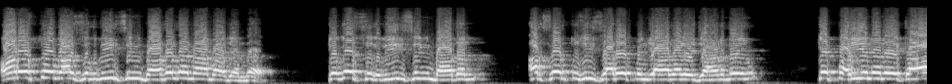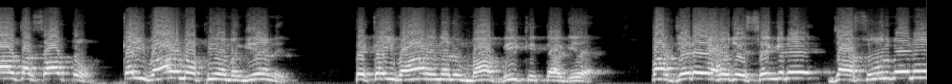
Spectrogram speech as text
ਔਰ ਉਸ ਤੋਂ ਬਾਅਦ ਸੁਖਬੀਰ ਸਿੰਘ ਬਾਦਲ ਦਾ ਨਾਮ ਆ ਜਾਂਦਾ ਕਿਉਂਕਿ ਸੁਖਬੀਰ ਸਿੰਘ ਬਾਦਲ ਅਕਸਰ ਤੁਸੀਂ ਸਾਰੇ ਪੰਜਾਬ ਵਾਲੇ ਜਾਣਦੇ ਹੋ ਕਿ ਭਾਈ ਇਹਨਾਂ ਨੇ ਅਕਾਲ ਤਖਤ ਸਾਹਿਬ ਤੋਂ ਕਈ ਵਾਰ ਮਾਫੀਆਂ ਮੰਗੀਆਂ ਨੇ ਤੇ ਕਈ ਵਾਰ ਇਹਨਾਂ ਨੂੰ ਮਾਫ ਵੀ ਕੀਤਾ ਗਿਆ ਪਰ ਜਿਹੜੇ ਇਹੋ ਜਿਹੇ ਸਿੰਘ ਨੇ ਜਾਂ ਸੂਰਮੇ ਨੇ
